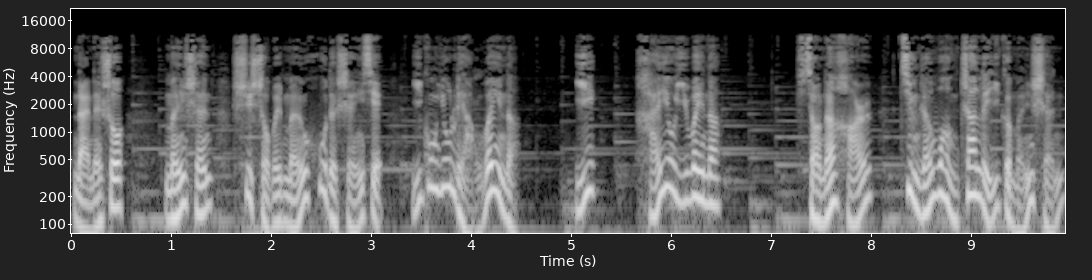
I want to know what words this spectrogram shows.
奶奶说，门神是守卫门户的神仙，一共有两位呢。咦，还有一位呢？小男孩竟然忘粘了一个门神，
